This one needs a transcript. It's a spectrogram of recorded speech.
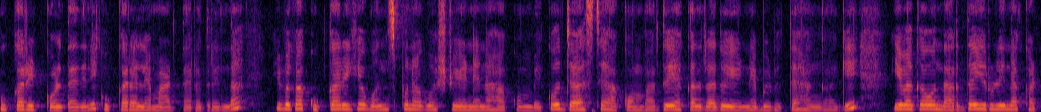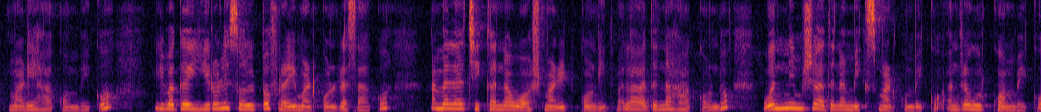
ಕುಕ್ಕರ್ ಇಟ್ಕೊಳ್ತಾ ಇದ್ದೀನಿ. ಕುಕ್ಕರಲ್ಲೇ ಮಾಡ್ತಾ ಇರೋದ್ರಿಂದ ಇವಾಗ ಕುಕ್ಕರಿಗೆ ಒಂದು ಸ್ಪೂನ್ ಆಗುವಷ್ಟು ಎಣ್ಣೆನ ಹಾಕ್ಕೊಬೇಕು. ಜಾಸ್ತಿ ಹಾಕ್ಕೊಬಾರ್ದು. ಯಾಕಂದರೆ ಅದು ಎಣ್ಣೆ ಬಿಡುತ್ತೆ. ಹಾಗಾಗಿ ಇವಾಗ ಒಂದು ಅರ್ಧ ಈರುಳ್ಳಿನ ಕಟ್ ಮಾಡಿ ಹಾಕ್ಕೊಬೇಕು. ಇವಾಗ ಈರುಳ್ಳಿ ಸ್ವಲ್ಪ ಫ್ರೈ ಮಾಡಿಕೊಂಡ್ರೆ ಸಾಕು. ಆಮೇಲೆ ಚಿಕನ್ನ ವಾಶ್ ಮಾಡಿ ಇಟ್ಕೊಂಡಿದ್ವಲ್ಲ ಅದನ್ನು ಹಾಕ್ಕೊಂಡು ಒಂದು ನಿಮಿಷ ಅದನ್ನು ಮಿಕ್ಸ್ ಮಾಡ್ಕೊಬೇಕು, ಅಂದರೆ ಹುರ್ಕೊಬೇಕು.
